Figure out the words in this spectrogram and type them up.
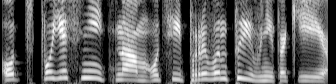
От поясніть нам оці превентивні такі е,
